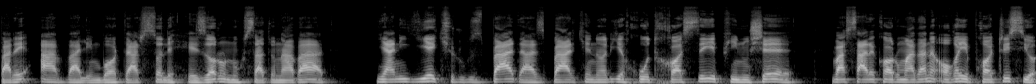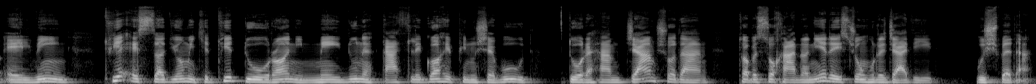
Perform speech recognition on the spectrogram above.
برای اولین بار در سال 1990 یعنی یک روز بعد از برکناری خودخواسته پینوشه و سر کار اومدن آقای پاتریسیو ایلوین توی استادیومی که توی دورانی میدون قتلگاه پینوشه بود دور هم جمع شدن تا به سخنرانی رئیس جمهور جدید گوش بدن.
